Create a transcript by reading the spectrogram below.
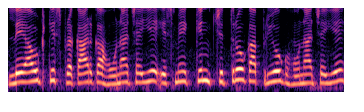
लेआउट किस प्रकार का होना चाहिए, इसमें किन चित्रों का प्रयोग होना चाहिए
